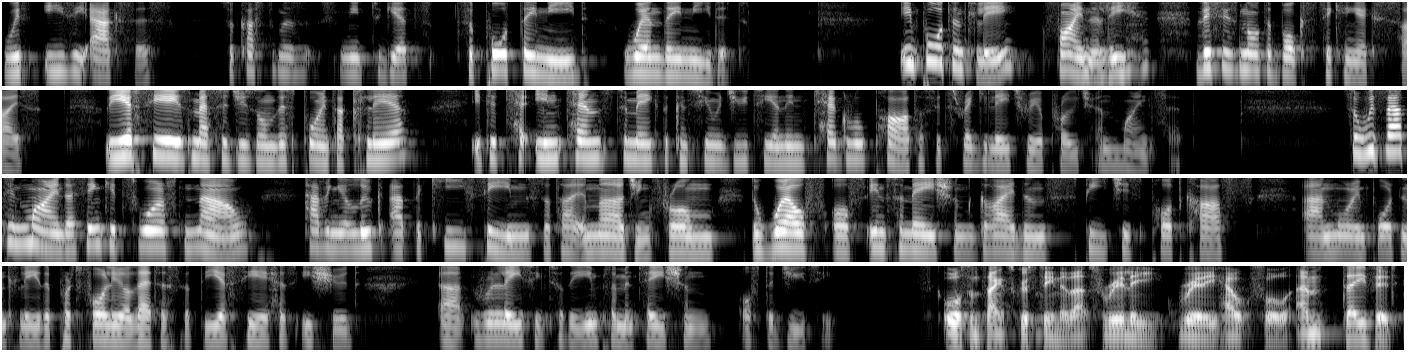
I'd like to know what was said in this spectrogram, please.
with easy access, so customers need to get support they need when they need it. Importantly, finally, this is not a box ticking exercise. The FCA's messages on this point are clear. It intends to make the consumer duty an integral part of its regulatory approach and mindset. So, with that in mind, I think it's worth now having a look at the key themes that are emerging from the wealth of information, guidance, speeches, podcasts, and more importantly, the portfolio letters that the FCA has issued uh, relating to the implementation of the duty. Awesome. Thanks, Christina. That's really, really helpful. Um, David,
